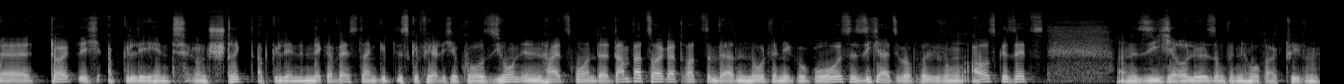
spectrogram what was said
äh, deutlich abgelehnt und strikt abgelehnt. In Neckarwestern gibt es gefährliche Korrosion in den Heizrohren der Dampferzeuger. Trotzdem werden notwendige große Sicherheitsüberprüfungen ausgesetzt. Eine sichere Lösung für den hochaktiven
